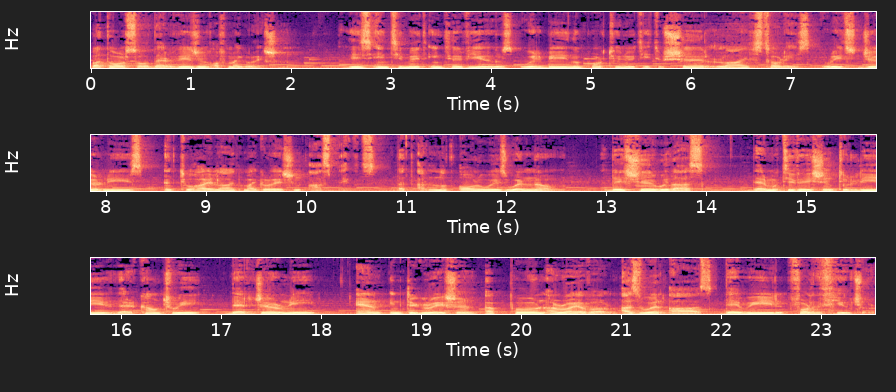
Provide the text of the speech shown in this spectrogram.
but also their vision of migration. These intimate interviews will be an opportunity to share life stories, rich journeys, and to highlight migration aspects that are not always well known. They share with us their motivation to leave their country, their journey, and integration upon arrival, as well as their will for the future.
